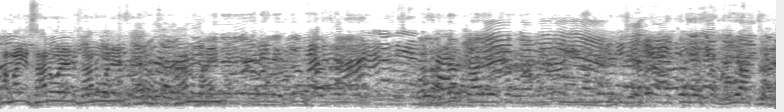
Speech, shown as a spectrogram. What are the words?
అమ్మాయి సాను పడండి సాను పడండి సాను పడండి వాళ్ళందరూ కాల్ చేస్తారు కాబట్టి అందరినీ తీసుకెళ్ళి హాస్టల్ చేస్తాం ఈ హాస్టల్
